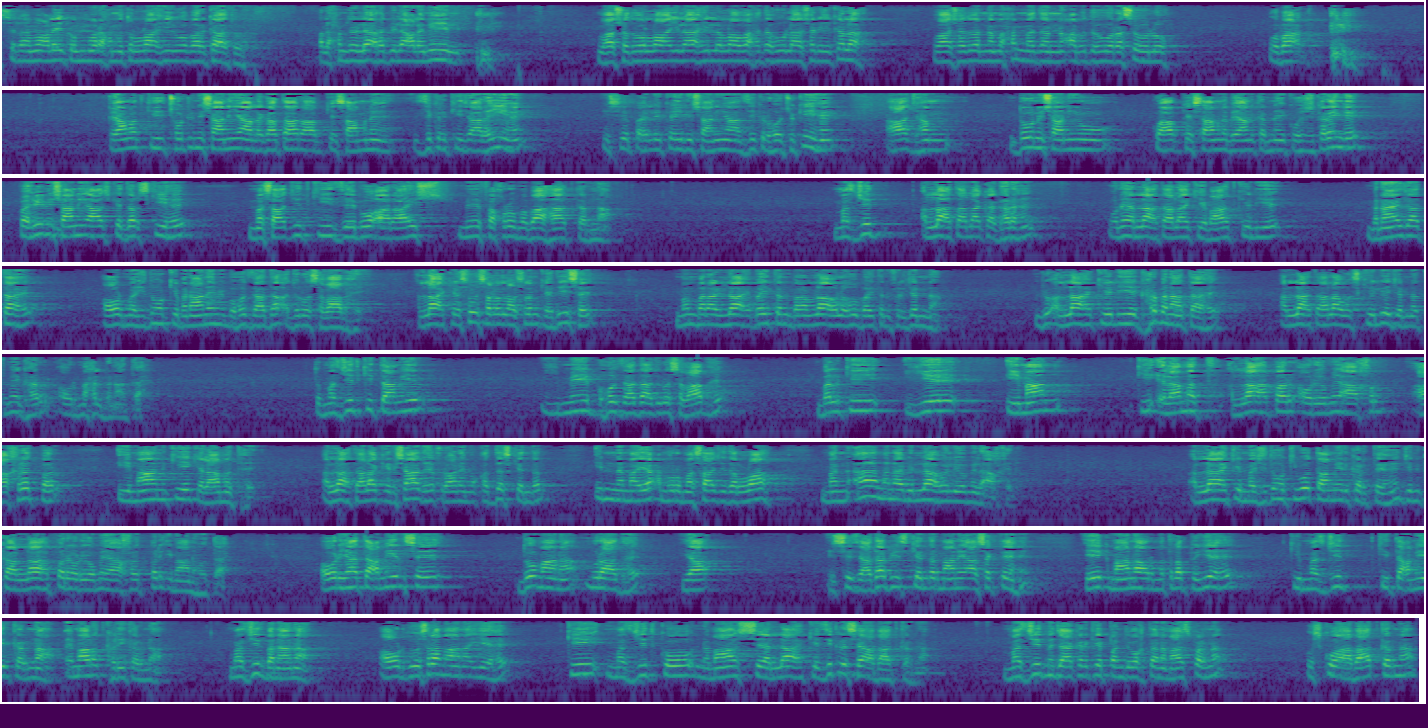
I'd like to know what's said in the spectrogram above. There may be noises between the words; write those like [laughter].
السلام علیکم ورحمۃ اللہ وبرکاتہ الحمد لله رب العالمین [clears throat] واشهد ان لا اله الا الله وحده لا شريك له. واشهد ان محمدا عبده ورسوله. وبعد. [clears throat] قیامت کی چھوٹی نشانیاں لگاتار آپ کے سامنے ذکر کی جا رہی ہیں. اس سے پہلے کئی نشانیاں ذکر ہو چکی ہیں. آج ہم دو نشانیوں کو آپ کے سامنے بیان کرنے کی کوشش کریں گے. پہلی نشانی آج کے درس کی ہے، مساجد کی زیب و آرائش میں فخر و مباحات کرنا۔ مسجد اللہ تعالیٰ کا گھر ہے انہیں اللہ تعالیٰ کی عبادت کے لیے بنایا جاتا ہے اور مسجدوں کے بنانے میں بہت زیادہ اجر و ثواب ہے۔ اللہ کے رسول صلی اللہ علیہ وسلم کی حدیث ہے ممبر اللہ بیتن بن اللہ علیہ بیتن فرجنا جو اللہ کے لیے گھر بناتا ہے، اللہ تعالیٰ اس کے لیے جنت میں گھر اور محل بناتا ہے۔ تو مسجد کی تعمیر میں بہت زیادہ اجر و ثواب ہے، بلکہ یہ ایمان کی علامت اللہ پر اور یوم آخر، آخرت پر ایمان کی ایک علامت ہے۔ اللہ تعالیٰ کے ارشاد ہے قرآن مقدس کے اندر ان نمایاں امر مساجد اللہ من آمن باللہ ولیوم الآخر۔ اللہ کی مسجدوں کی وہ تعمیر کرتے ہیں جن کا اللہ پر اور یوم آخرت پر ایمان ہوتا ہے۔ اور یہاں تعمیر سے دو معنی مراد ہے یا اس سے زیادہ بھی اس کے اندر معنی آ سکتے ہیں۔ ایک معنی اور مطلب تو یہ ہے کہ مسجد کی تعمیر کرنا، عمارت کھڑی کرنا، مسجد بنانا۔ اور دوسرا معنی یہ ہے کہ مسجد کو نماز سے اللہ کے ذکر سے آباد کرنا۔ مسجد میں جا کر کے پنج وقتہ نماز پڑھنا، اس کو آباد کرنا۔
